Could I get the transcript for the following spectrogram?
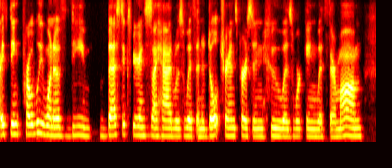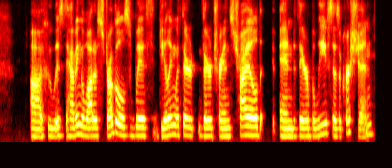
I think probably one of the best experiences I had was with an adult trans person who was working with their mom, uh, who was having a lot of struggles with dealing with their their trans child and their beliefs as a Christian.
